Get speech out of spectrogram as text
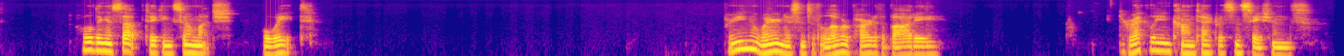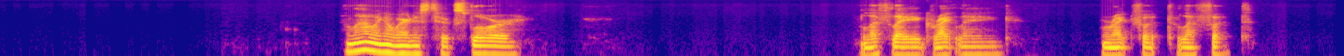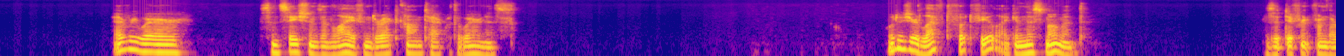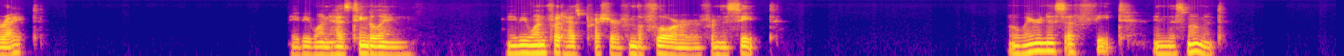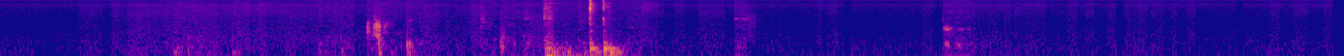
holding us up, taking so much weight. Bringing awareness into the lower part of the body, directly in contact with sensations. Allowing awareness to explore left leg, right leg right foot left foot. Everywhere, sensations in life in direct contact with awareness. What does your left foot feel like in this moment? Is it different from the right? Maybe one has tingling. Maybe one foot has pressure from the floor or from the seat awareness of feet in this moment.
